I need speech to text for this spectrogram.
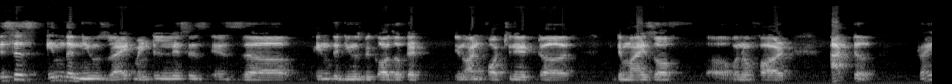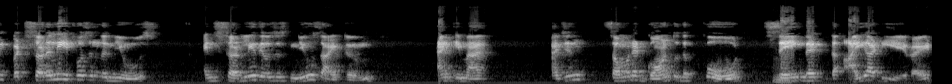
this is in the news, right? Mental illness is uh, in the news because of that, you know, unfortunate uh, demise of uh, one of our actor, right? But suddenly it was in the news, and suddenly there was this news item, and imagine someone had gone to the court saying that the IRDA, right,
